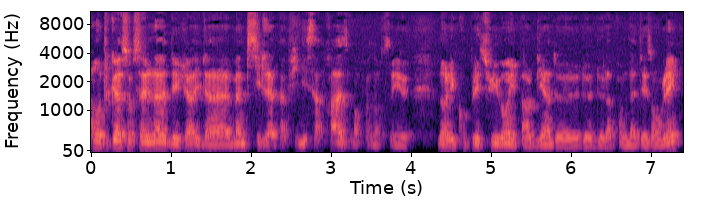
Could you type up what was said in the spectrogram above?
En tout cas, sur celle-là, déjà, il a, même s'il n'a pas fini sa phrase, mais enfin, dans, dans les couplets suivants, il parle bien de, de, de la promenade des Anglais.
